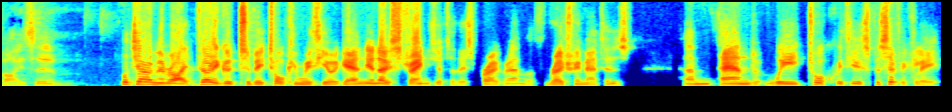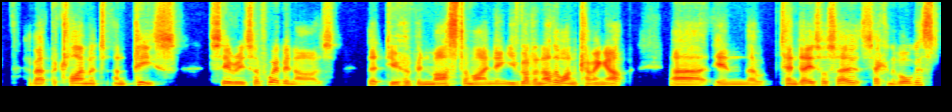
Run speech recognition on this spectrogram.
by Zoom. Well, Jeremy Wright, very good to be talking with you again. You're no stranger to this program of Rotary Matters. Um, and we talk with you specifically about the Climate and Peace series of webinars that you have been masterminding. You've got another one coming up uh, in uh, 10 days or so, 2nd of August.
